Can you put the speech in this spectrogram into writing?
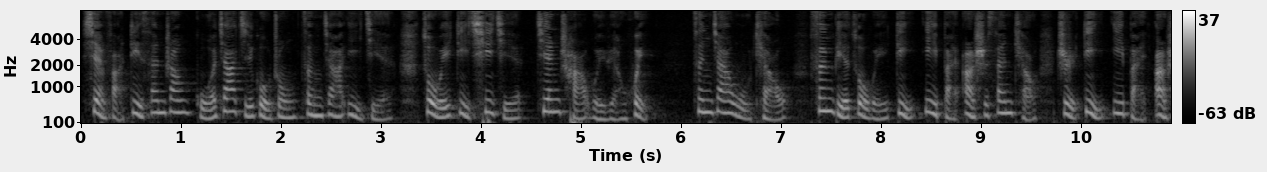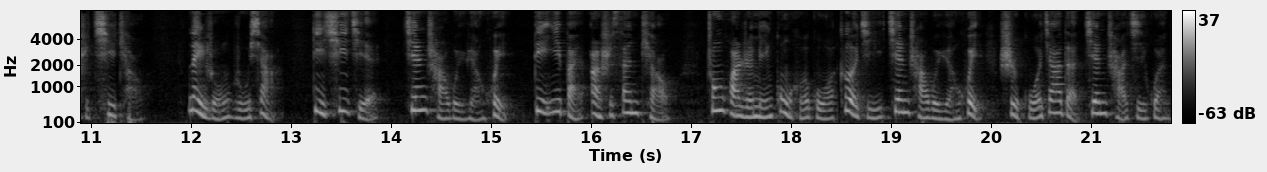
宪法第三章国家机构中增加一节，作为第七节监察委员会；增加五条，分别作为第一百二十三条至第一百二十七条。内容如下：第七节监察委员会第一百二十三条，中华人民共和国各级监察委员会是国家的监察机关。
